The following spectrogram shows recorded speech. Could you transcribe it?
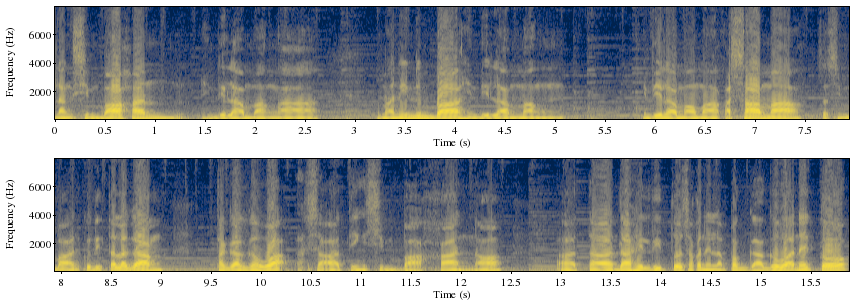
ng simbahan, hindi lamang ah, maninimba, hindi lamang hindi lamang mga kasama sa simbahan kundi talagang tagagawa sa ating simbahan, no? At ah, dahil dito sa kanilang paggagawa na ito,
